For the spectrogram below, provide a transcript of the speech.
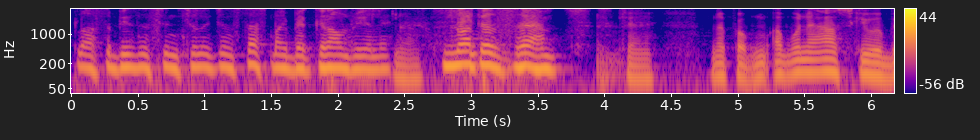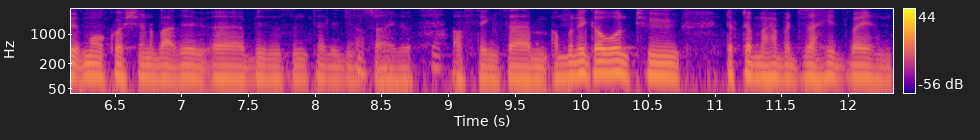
plus the business intelligence. That's my background, really. Yeah. Not as. Um, okay. No problem. I'm going to ask you a bit more question about the uh, business intelligence Okay. side of, Yeah. of things. Um, I'm going to go on to Dr. Mohammed Zahid Bayham.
